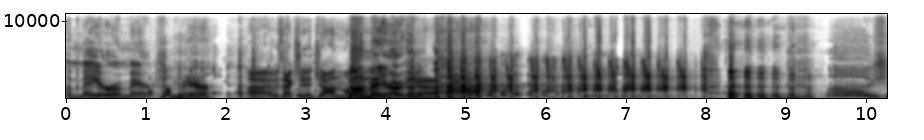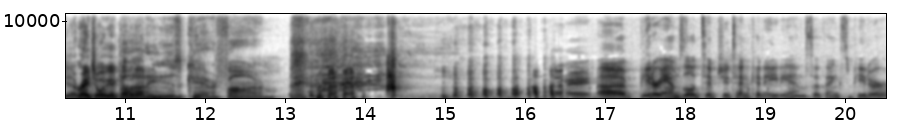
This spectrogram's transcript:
A mayor or a mayor? Mare. Uh, it was actually a John Mayer. John Mayer. I got Yeah. oh shit, Rachel, what we got coming in? Body is a carrot farm. All right. Uh, Peter Amsel tipped you 10 Canadian, so thanks, Peter.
